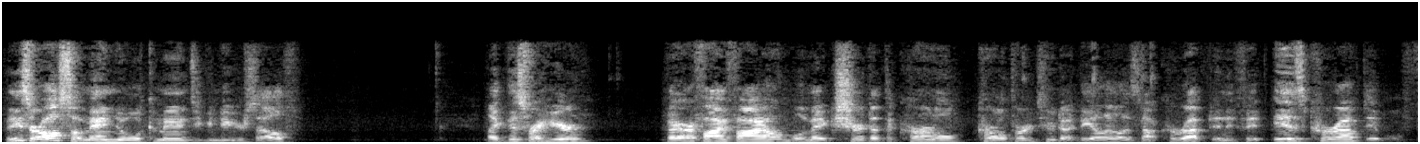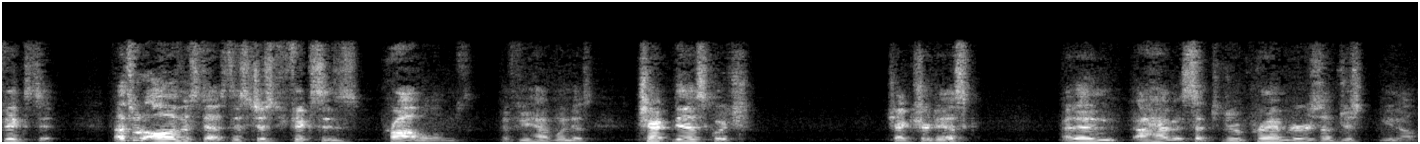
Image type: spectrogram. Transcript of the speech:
These are also manual commands you can do yourself. Like this right here, verify file will make sure that the kernel, kernel32.dll is not corrupt, and if it is corrupt, it will fix it. That's what all of this does. This just fixes problems if you have Windows. Check disk, which checks your disk. And then I have it set to do parameters of just, you know,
